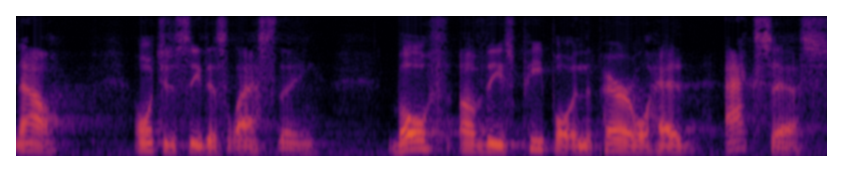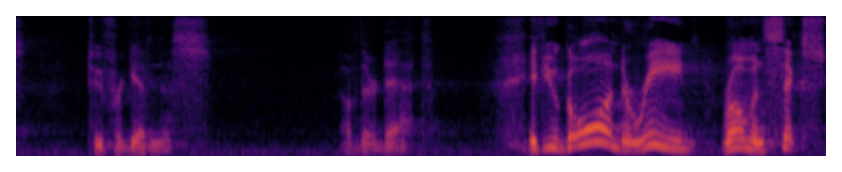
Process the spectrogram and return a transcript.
Now, I want you to see this last thing. Both of these people in the parable had access to forgiveness of their debt. If you go on to read Romans 6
